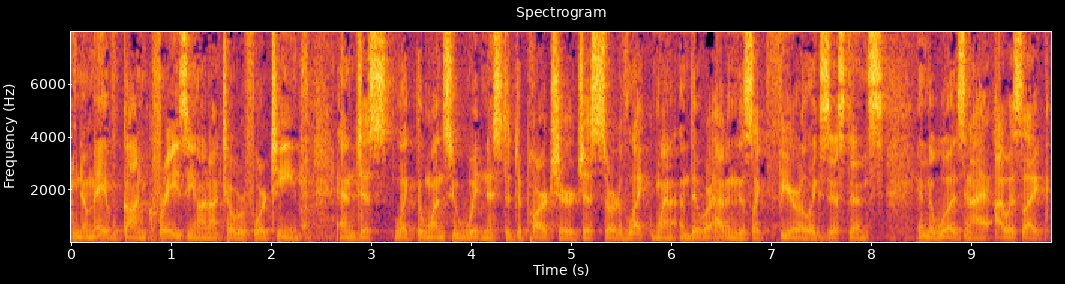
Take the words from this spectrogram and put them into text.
you know, may have gone crazy on October 14th, and just like the ones who witnessed a departure, just sort of like went, they were having this like feral existence in the woods. And I, I was like,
